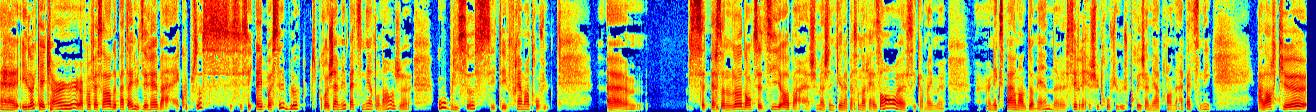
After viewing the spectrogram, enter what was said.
Euh, et là, quelqu'un, un professeur de patin, lui dirait, ben, écoute, ça, c'est impossible, là. tu pourras jamais patiner à ton âge. oublie ça, c'était vraiment trop vieux. Euh, cette personne-là, donc, se dit, ah ben, j'imagine que la personne a raison, euh, c'est quand même un expert dans le domaine. c'est vrai, je suis trop vieux, je pourrais jamais apprendre à patiner. Alors que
